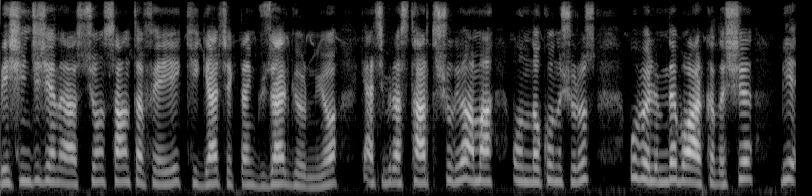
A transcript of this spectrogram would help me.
5. jenerasyon Santa Fe'yi ki gerçekten güzel görünüyor. Gerçi biraz tartışılıyor ama onunla konuşuruz. Bu bölümde bu arkadaşı bir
